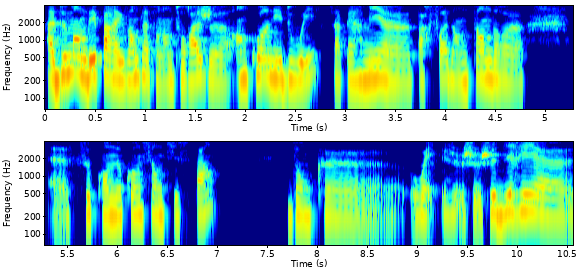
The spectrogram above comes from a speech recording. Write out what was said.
à, demander, par exemple, à son entourage euh, en quoi on est doué. Ça permet parfois d'entendre euh, ce qu'on ne conscientise pas. Donc, euh, ouais, je, dirais euh,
